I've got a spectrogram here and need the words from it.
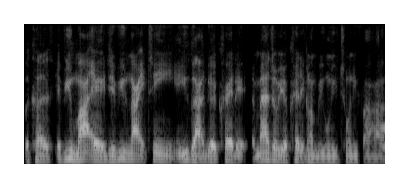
Because if you my age, if you 19 and you got good credit, imagine what your credit gonna be when you 25.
